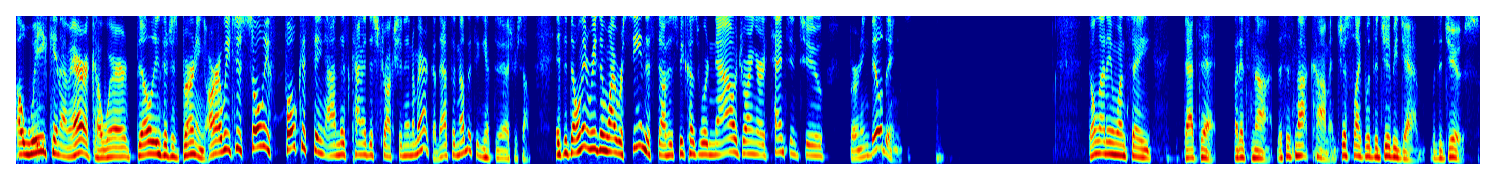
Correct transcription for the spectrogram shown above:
a week in America where buildings are just burning. Or are we just solely focusing on this kind of destruction in America? That's another thing you have to ask yourself. Is it the only reason why we're seeing this stuff is because we're now drawing our attention to burning buildings? Don't let anyone say that's it but it's not. This is not common. Just like with the jibby jab, with the juice.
